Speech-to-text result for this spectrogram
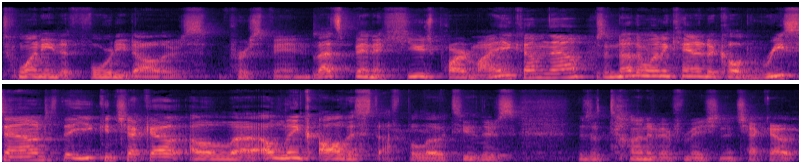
20 to 40 dollars per spin. That's been a huge part of my income now. There's another one in Canada called Re:Sound that you can check out. I'll uh, I'll link all this stuff below too. There's there's a ton of information to check out.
